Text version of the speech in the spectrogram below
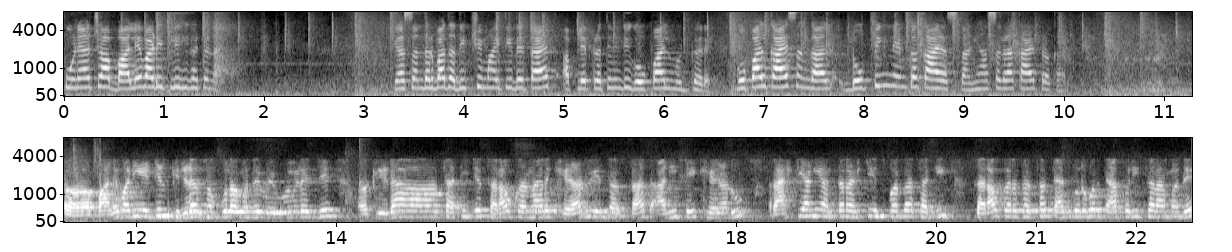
पुण्याच्या बालेवाडीतली ही घटना. या संदर्भात अधिकची माहिती देत आहेत आपले प्रतिनिधी गोपाल मुटघरे. गोपाल काय सांगाल? डोपिंग नेमकं काय असतं आणि हा सगळा काय प्रकार? बालेवाडी येथील क्रीडा संकुलामध्ये वेगवेगळे जे क्रीडासाठी जे सराव करणारे खेळाडू येत असतात आणि ते खेळाडू राष्ट्रीय आणि आंतरराष्ट्रीय स्पर्धासाठी सराव करत असतात. त्याचबरोबर त्या परिसरामध्ये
